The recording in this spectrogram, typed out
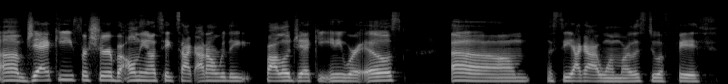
Um, Jackie for sure, but only on TikTok. I don't really follow Jackie anywhere else. Um, let's see, I got one more. Let's do a fifth.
